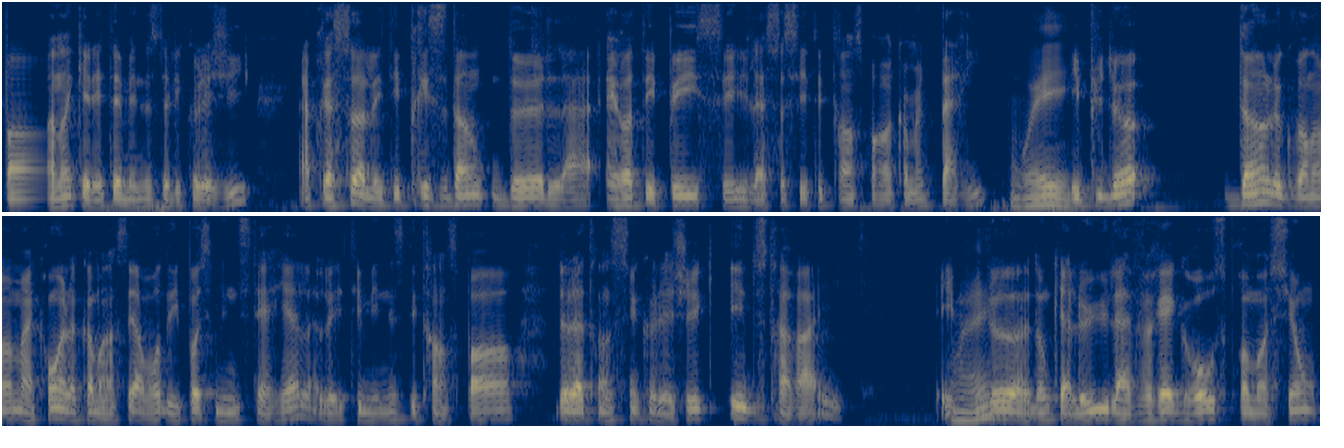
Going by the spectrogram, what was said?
pendant qu'elle était ministre de l'Écologie. Après ça, elle a été présidente de la RATP, c'est la Société de transport en commun de Paris. Oui. Et puis là, dans le gouvernement Macron, elle a commencé à avoir des postes ministériels. Elle a été ministre des Transports, de la Transition écologique et du Travail. Et Ouais. puis là, donc, elle a eu la vraie grosse promotion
